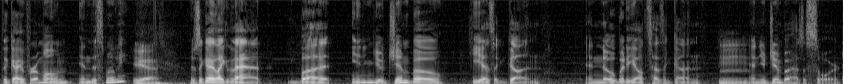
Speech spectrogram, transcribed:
the guy Ramon in this movie. Yeah. There's a guy like that, but in Yojimbo he has a gun and nobody else has a gun Mm. and Yojimbo has a sword.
